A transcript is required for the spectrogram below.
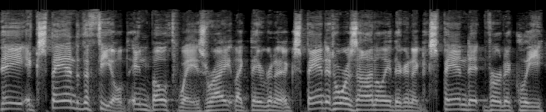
they expand the field in both ways, right? Like they're going to expand it horizontally, they're going to expand it vertically,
